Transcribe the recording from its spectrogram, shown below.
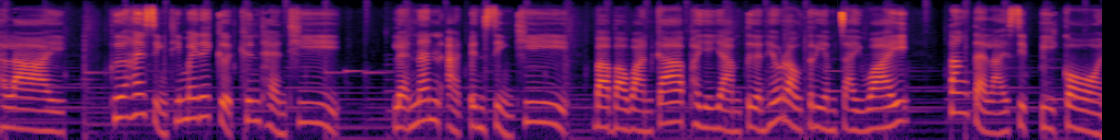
ทลาย เพื่อให้สิ่งที่ไม่ได้เกิดขึ้นแทนที่ และนั่นอาจเป็นสิ่งที่บาบาวานก้าพยายามเตือนให้เราเตรียมใจไว้ ตั้งแต่หลายสิบปีก่อน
